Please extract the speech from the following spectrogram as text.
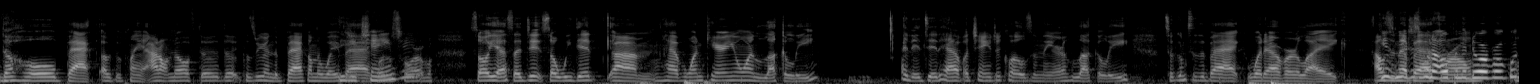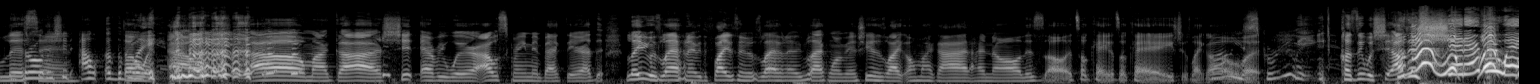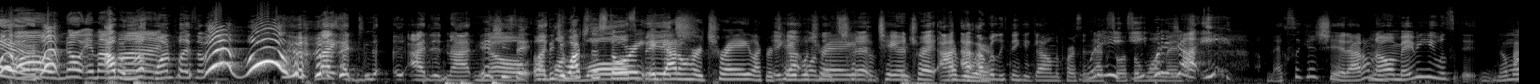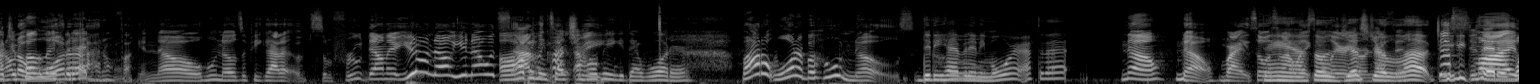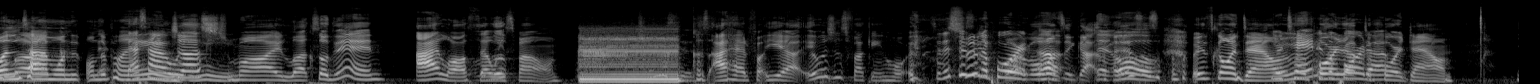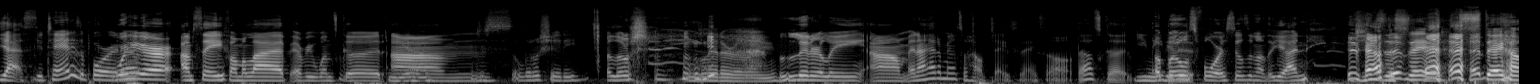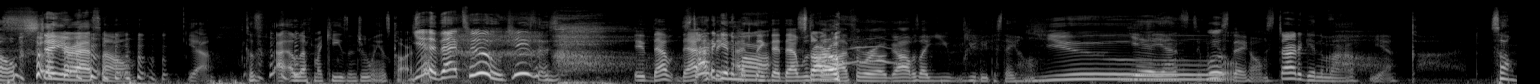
The whole back of the plane. I don't know if the because we were in the back on the way Did you back. it change it? horrible. So yes, I did. So we did um, have one carry on. Luckily, and it did have a change of clothes in there. Luckily, took him to the back. Whatever. Like I was Excuse in me, I just want to open the door real quick. and Throw the Listen, shit out of the plane. oh my gosh, shit everywhere. I was screaming back there. The lady was laughing at me. The flight attendant was laughing at me. Black woman. She was like, "Oh my god, I know this. Oh, it's okay, it's okay." She was like, Why are "Oh, screaming? because it was shit. I was like, shit everywhere. Oh no! In my I would mind, look one place and like I, did- I did not know. Yeah, she said, like did you watch the, walls, story? It got on her tray, like her It table tray, cha- uh, chair tray. I, I, really think it got on the person What next to us. What did y'all eat? Mexican shit. I don't mm. know. Maybe he was. Eh, no more I don't Chipotle know for water. that. I don't fucking know. Who knows if he got a, some fruit down there? You don't know. You know it's Oh, I out hope of he the didn't touch. I hope he didn't get that water. bottled water, but who knows? Did he have it anymore after that? No, no, right. So it's not like so it's malaria just or your nothing. luck. Just he just my had it one luck. time on the on the plane. That's how it was Just me. my luck. So then I lost Zoe's phone because I had fun. Yeah, it was just fucking horrible. So this isn't a pour it horrible up. once it got. Uh, this oh. is- it's going down. Your tan gonna is pour a it pour up it to pour it down. Yes, Your tan is a pour it we're up. here. I'm safe. I'm alive. Everyone's good. Yeah. Um, Just a little shitty. a little. Sh- literally. Literally, um, and I had a mental health day today, so that was good. You Uh, but needed it was it. forced. It was another. Yeah, I needed. that Jesus said, bad. "Stay home." Stay your ass home. Yeah, because I, I left my keys in Julian's car. so- Yeah, that too. Jesus. It, that that Start I, again think, I think that that was Start God for real. God was like, you you need to stay home. You. Yeah, yeah. You We'll stay home. Start again tomorrow. Yeah. God. So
